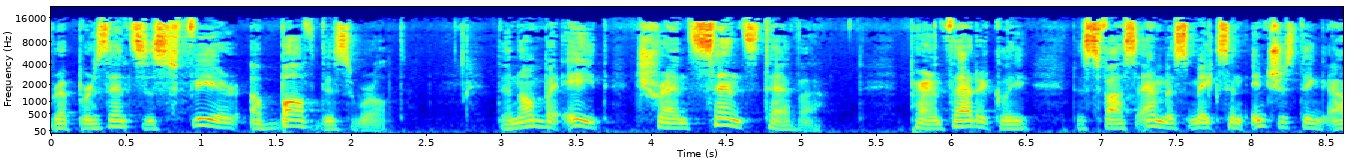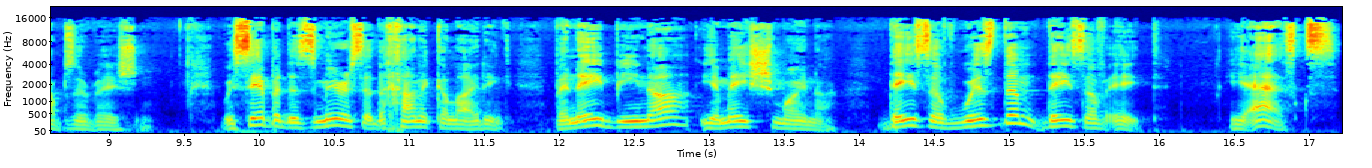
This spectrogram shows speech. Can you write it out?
represents a sphere above this world. The number eight transcends Teva. Parenthetically, the Sfas Emes makes an interesting observation. We say about the Zmiris at the Chanukah lighting, B'nei Bina Yemei Shmoina, days of wisdom, days of eight. He asks,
